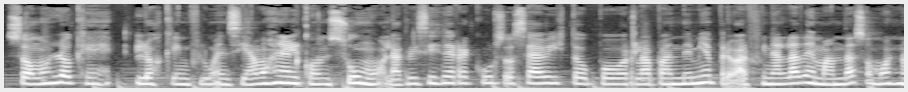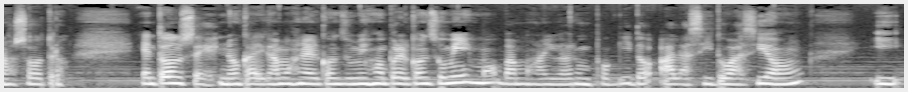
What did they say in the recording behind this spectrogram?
somos los que influenciamos en el consumo. La crisis de recursos se ha visto por la pandemia, pero al final la demanda somos nosotros. Entonces, no caigamos en el consumismo por el consumismo, vamos a ayudar un poquito a la situación y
